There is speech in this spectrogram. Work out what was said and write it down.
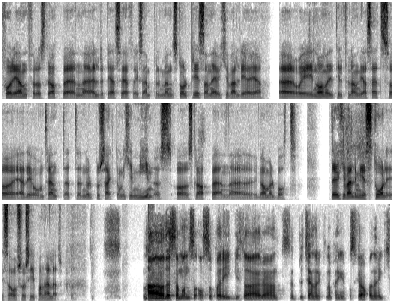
får igjen for å skrape en eldre PSV f.eks., men stålprisene er jo ikke veldig høye. Eh, og I noen av de tilfellene vi har sett, så er det jo omtrent et nullprosjekt, om ikke minus, å skrape en uh, gammel båt. Det er jo ikke veldig mye stål i disse offshoreskipene heller. Nei, og Det ser man også på rigg. Der, eh, du tjener ikke noe penger på å skrape en rigg.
